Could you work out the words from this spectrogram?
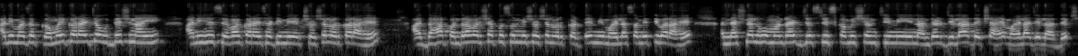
आणि माझा कमाई करायचा उद्देश नाही आणि हे सेवा करायसाठी मी एक सोशल वर्कर आहे. आज दहा पंधरा वर्षापासून मी सोशल वर्क करते. मी महिला समितीवर आहे. नॅशनल ह्युमन राईट जस्टिस कमिशनची मी नांदेड जिल्हा अध्यक्ष आहे महिला जिल्हा अध्यक्ष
